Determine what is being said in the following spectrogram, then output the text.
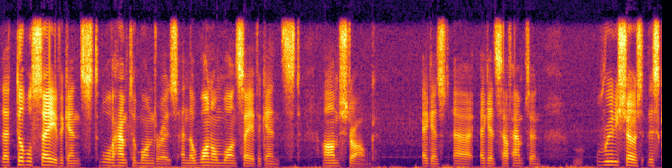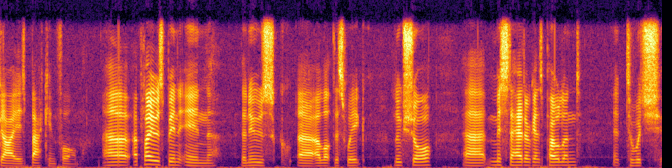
That double save against Wolverhampton Wanderers and the one-on-one save against Armstrong against uh, against Southampton really shows that this guy is back in form. Uh, a player who's been in the news uh, a lot this week, Luke Shaw, uh, missed the header against Poland, uh, to which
